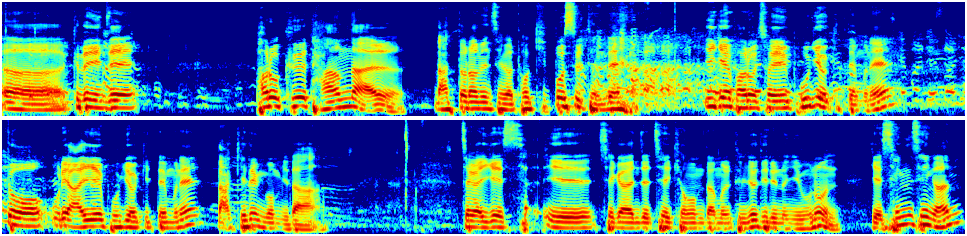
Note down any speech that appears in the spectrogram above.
어, 근데 이제 바로 그 다음 날 났더라면 제가 더 기뻤을 텐데 이게 바로 저의 복이었기 때문에 또 우리 아이의 복이었기 때문에 낳게 된 겁니다. 제가 이게 제가 이제 제 경험담을 들려드리는 이유는 이게 생생한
